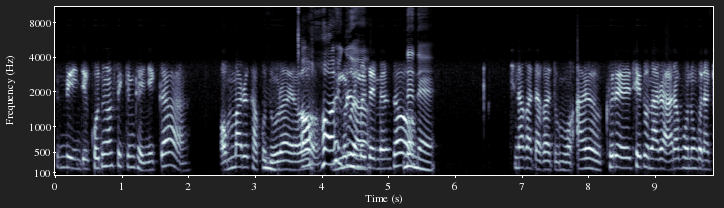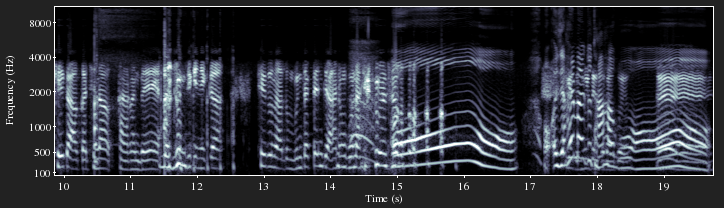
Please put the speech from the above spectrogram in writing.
근데 이제 고등학생쯤 되니까 엄마를 갖고 음. 놀아요. 어, 눈물눈물 대면서. 네네. 지나가다가도 뭐 아유 그래 쟤도 나를 알아보는구나 걔가 아까 지나가는데 네. 안 움직이니까 쟤도 나도 문짝 뗀지 아는구나 이러면서 어, 어 이제 할 말도 다 하고 어. 네.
